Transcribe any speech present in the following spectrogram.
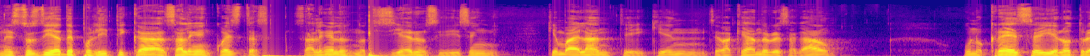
En estos días de política salen encuestas, salen en los noticieros y dicen quién va adelante y quién se va quedando rezagado. Uno crece y el otro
